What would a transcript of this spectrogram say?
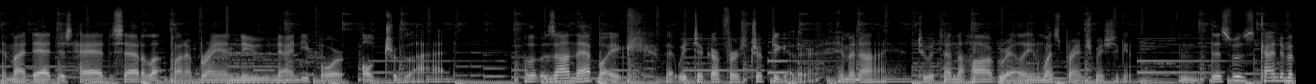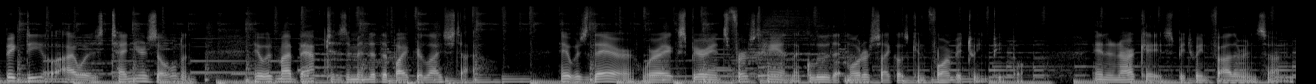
and my dad just had to saddle up on a brand new 94 Ultra Glide. Well, it was on that bike that we took our first trip together, him and I, to attend the Hog Rally in West Branch, Michigan. And this was kind of a big deal. I was 10 years old and it was my baptism into the biker lifestyle. It was there where I experienced firsthand the glue that motorcycles can form between people, and in our case, between father and son.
